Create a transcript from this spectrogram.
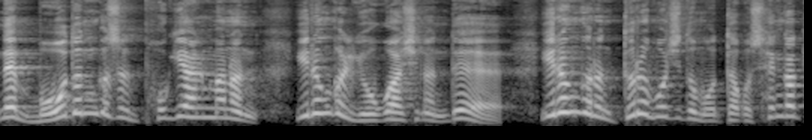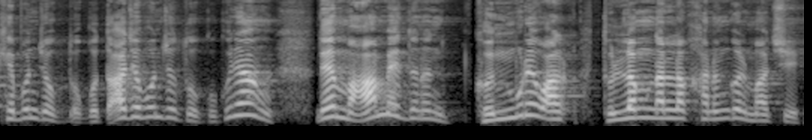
내 모든 것을 포기할 만한 이런 걸 요구하시는데 이런 거는 들어보지도 못하고 생각해 본 적도 없고 따져 본 적도 없고 그냥 내 마음에 드는 건물에 와 들락날락 하는 걸 마치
